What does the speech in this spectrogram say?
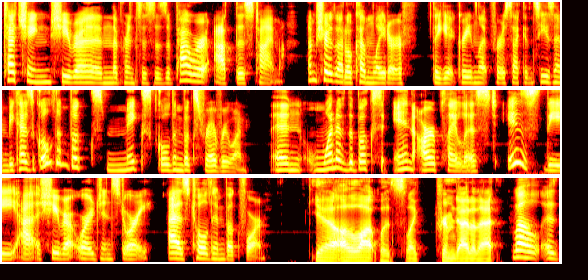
touching She-Ra and the Princesses of Power at this time. I'm sure that'll come later if they get greenlit for a second season because Golden Books makes Golden Books for everyone. And one of the books in our playlist is the uh, She-Ra origin story as told in book form. Yeah, a lot was like trimmed out of that. Well, it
